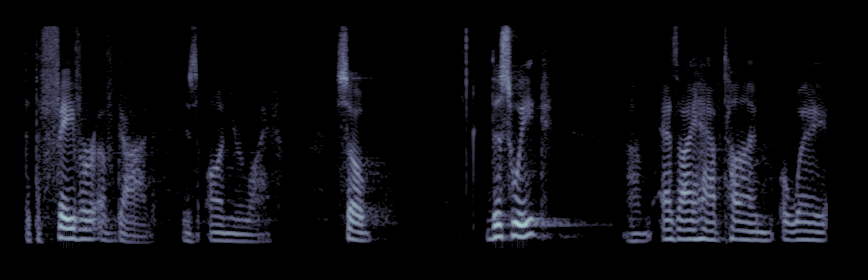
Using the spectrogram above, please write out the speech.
that the favor of God is on your life. So, this week, um, as I have time away,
